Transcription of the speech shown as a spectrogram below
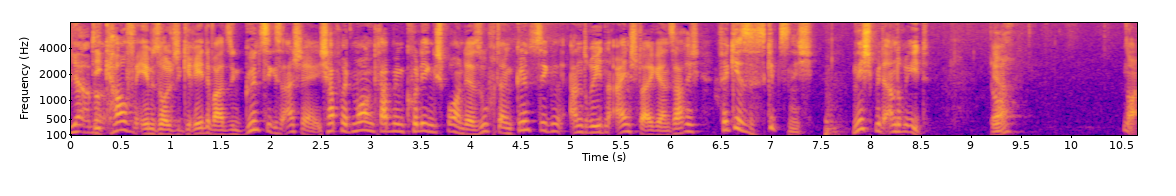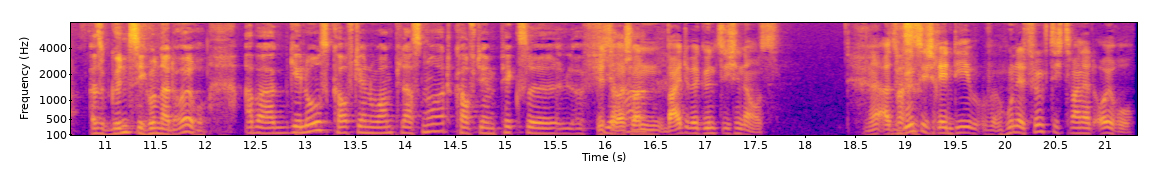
Ja, die kaufen eben solche Geräte, weil sie ein günstiges Einsteiger. Ich habe heute Morgen gerade mit einem Kollegen gesprochen, der sucht einen günstigen Androiden-Einsteiger. Dann sage ich, vergiss es, gibt's nicht. Nicht mit Android. Ja? Doch. Nein. Also günstig 100 Euro. Aber geh los, kauf dir einen OnePlus Nord, kauf dir einen Pixel 4. Bist aber schon weit über günstig hinaus. Ne? Also Was günstig reden die 150, 200 Euro.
